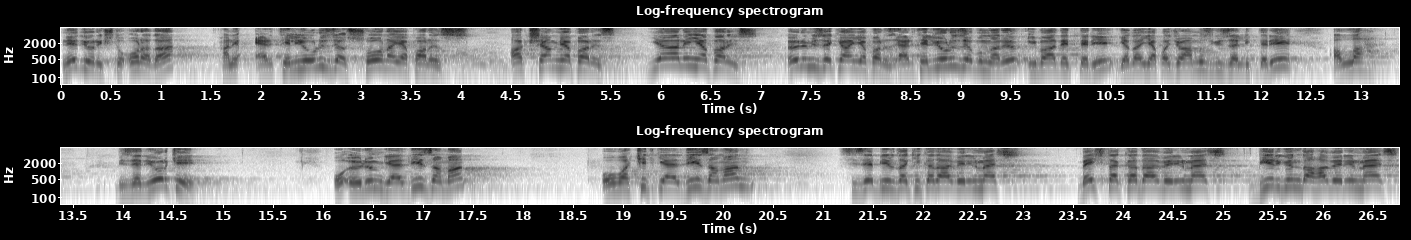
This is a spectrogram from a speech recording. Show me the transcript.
Ne diyor işte orada? Hani erteliyoruz ya sonra yaparız. Akşam yaparız. Yarın yaparız. Önümüzdeki ay yaparız. Erteliyoruz ya bunları, ibadetleri ya da yapacağımız güzellikleri. Allah bize diyor ki o ölüm geldiği zaman o vakit geldiği zaman size bir dakika daha verilmez. Beş dakika daha verilmez. Bir gün daha verilmez.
